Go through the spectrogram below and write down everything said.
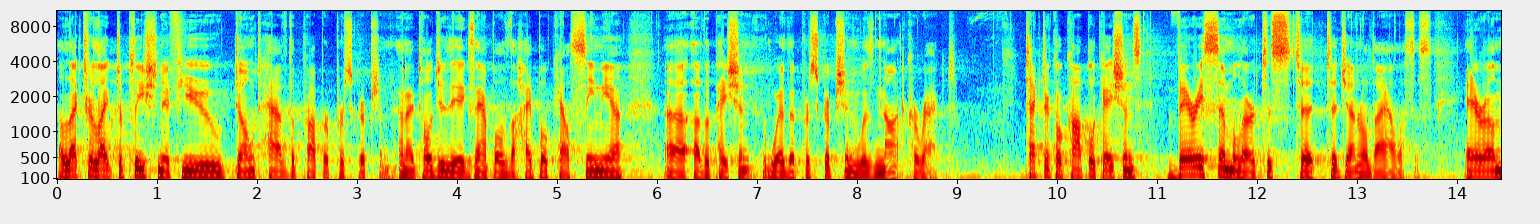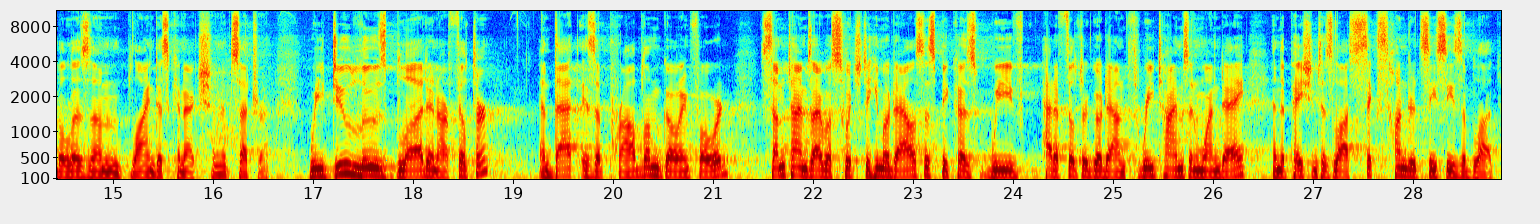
Electrolyte depletion if you don't have the proper prescription. And I told you the example of the hypocalcemia uh, of a patient where the prescription was not correct. Technical complications, very similar to, to, to general dialysis. Air embolism, line disconnection, etc. We do lose blood in our filter, and that is a problem going forward. Sometimes I will switch to hemodialysis because we've had a filter go down three times in one day and the patient has lost 600 cc's of blood,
